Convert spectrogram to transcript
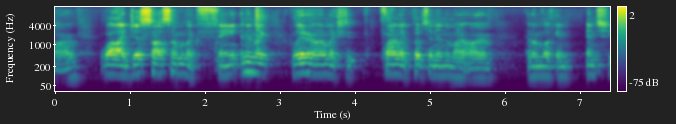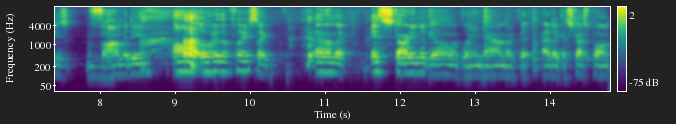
arm while I just saw someone like faint, and then like later on like she finally like puts it into my arm, and I'm looking, and she's vomiting all over the place, like, and I'm like. It's starting to go. I'm like laying down, like the, I had like a stress ball in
